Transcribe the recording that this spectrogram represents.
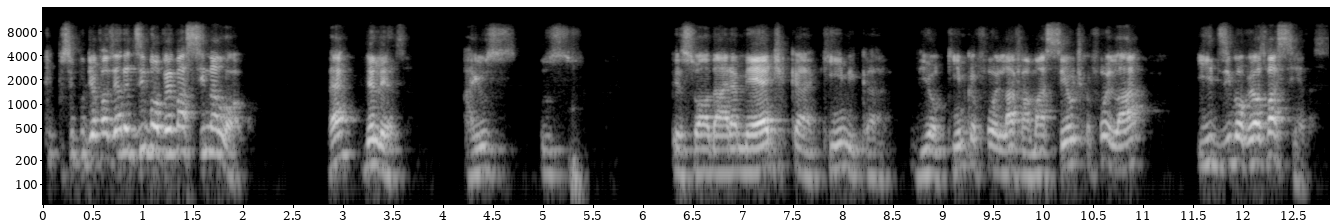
que se podia fazer era desenvolver vacina logo, né? Beleza. Aí os, os pessoal da área médica, química, bioquímica foi lá, farmacêutica foi lá e desenvolveu as vacinas,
